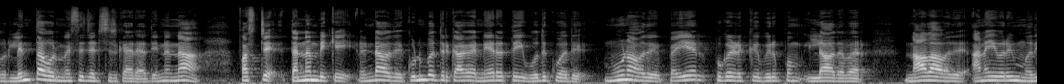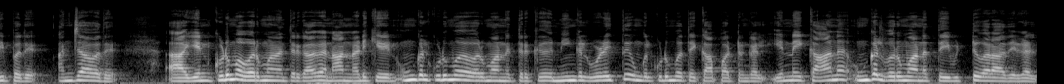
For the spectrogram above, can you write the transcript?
ஒரு லென்த்தாக ஒரு மெசேஜ் அடிச்சிருக்காரு. அது என்னென்னா ஃபஸ்ட்டு தன்னம்பிக்கை ரெண்டாவது குடும்பத்திற்காக நேரத்தை ஒதுக்குவது மூணாவது பெயர் புகழுக்கு விருப்பம் இல்லாதவர். நாலாவது அனைவரையும் மதிப்பது. அஞ்சாவது என் குடும்ப வருமானத்திற்காக நான் நடிக்கிறேன். உங்கள் குடும்ப வருமானத்திற்கு நீங்கள் உழைத்து உங்கள் குடும்பத்தை காப்பாற்றுங்கள். என்னை காண உங்கள் வருமானத்தை விட்டு வராதீர்கள்.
